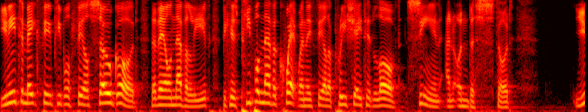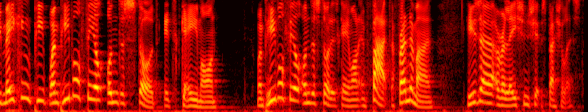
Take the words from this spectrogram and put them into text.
You need to make people feel so good that they'll never leave because people never quit when they feel appreciated, loved, seen, and understood. You making people when people feel understood, it's game on. When people feel understood, it's game on. In fact, a friend of mine, he's a, a relationship specialist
